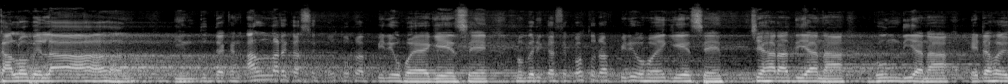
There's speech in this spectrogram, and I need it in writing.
কালো বেলাল কিন্তু দেখেন আল্লাহর কাছে কতটা প্রিয় হয়ে গিয়েছে, নবীর কাছে কতটা প্রিয় হয়ে গিয়েছে, চেহারা দিয়া না গুণ দিয়া না, এটা হয়ে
